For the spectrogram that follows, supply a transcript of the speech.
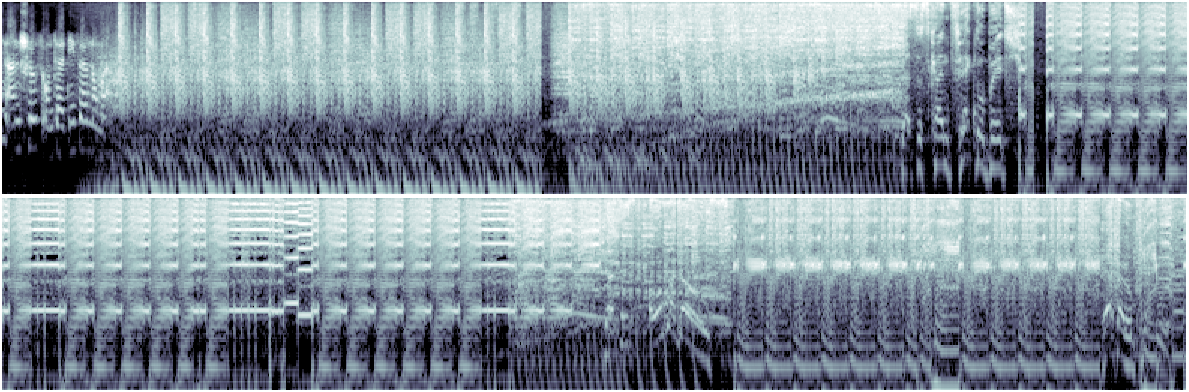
Kein Anschluss unter dieser Nummer. Das ist kein Techno, Bitch. open.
